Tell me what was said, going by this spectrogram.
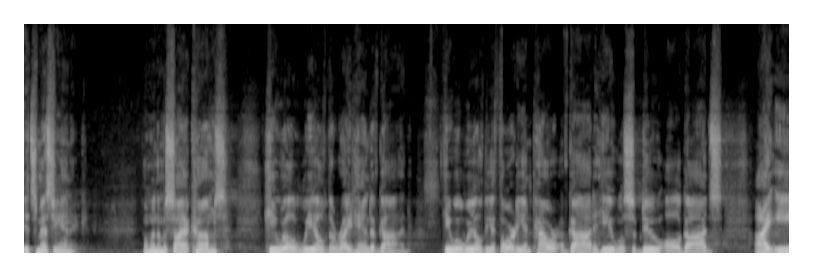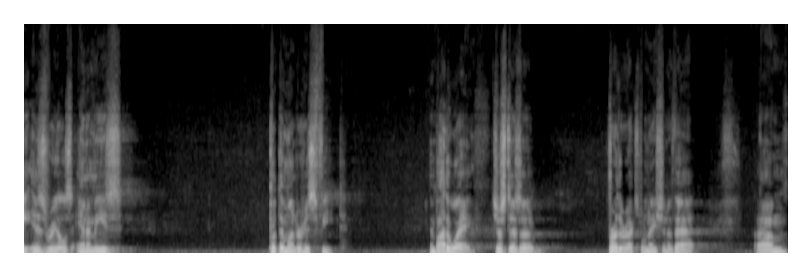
It's messianic. And when the Messiah comes, he will wield the right hand of God. He will wield the authority and power of God, and he will subdue all God's, i.e., Israel's enemies, put them under his feet. And by the way, just as a further explanation of that, um,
